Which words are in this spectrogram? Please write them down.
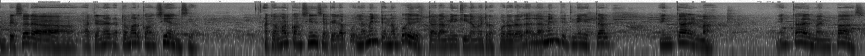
empezar a, a tener, a tomar conciencia. A tomar conciencia que la, mente no puede estar a mil kilómetros por hora. La, mente tiene que estar en calma, en calma, en paz,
